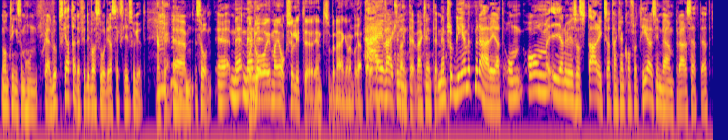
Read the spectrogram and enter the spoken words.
någonting som hon själv uppskattade för det var så deras sexliv såg ut. Okay. Mm. så, men, men, och då är man ju också lite, inte så benägen att berätta Nej, detta. verkligen nej. inte. Verkligen inte. Men problemet med det här är att om, om Ian nu är så stark så att han kan konfrontera sin vän på det här sättet.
